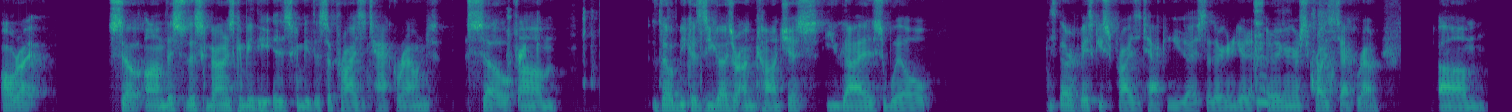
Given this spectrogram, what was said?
All right. So, um, this this round is gonna be the is gonna be the surprise attack round. So, Frick. um, though because you guys are unconscious, you guys will. They're basically surprise attacking you guys, so they're gonna get a, they're gonna get a surprise attack round. Um,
